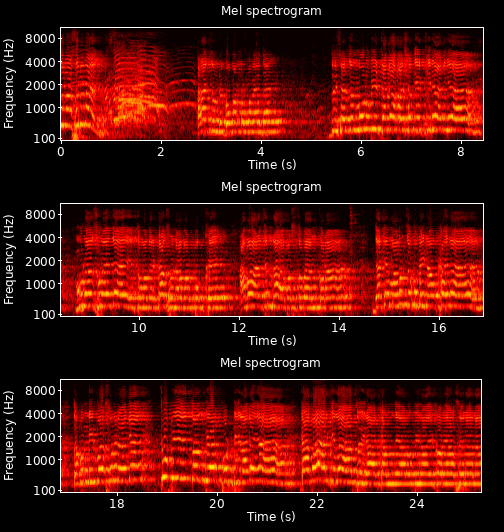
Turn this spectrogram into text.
করে আসে না নাই? আর একজনের গভর্নর বানায় দেয়। দুই চারজন মৌলবীর টাকা পয়সা দিয়ে কিনে নিয়ে মুলা শুনে দেয়, তোমাদের কাজ হলো আমার পক্ষে। আমার এজেন্ডা বাস্তবায়ন করা। দেখে মানুষ যখন এটাও খায় না, তখন নির্বাচনের আগে টুপি তসবিয়ার পট্টি লাগাইয়া কাবার গিলাপ দুইরা কান্দে আর অভিনয় করে আসে না না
